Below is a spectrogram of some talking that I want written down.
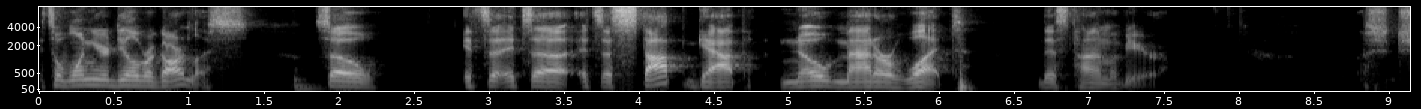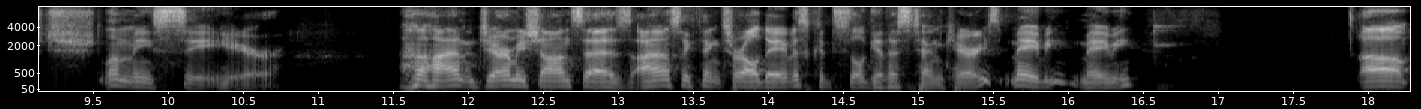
It's a one year deal regardless. So it's a it's a it's a stopgap no matter what this time of year. Let me see here. Jeremy Sean says, I honestly think Terrell Davis could still give us 10 carries. Maybe, maybe. Um,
